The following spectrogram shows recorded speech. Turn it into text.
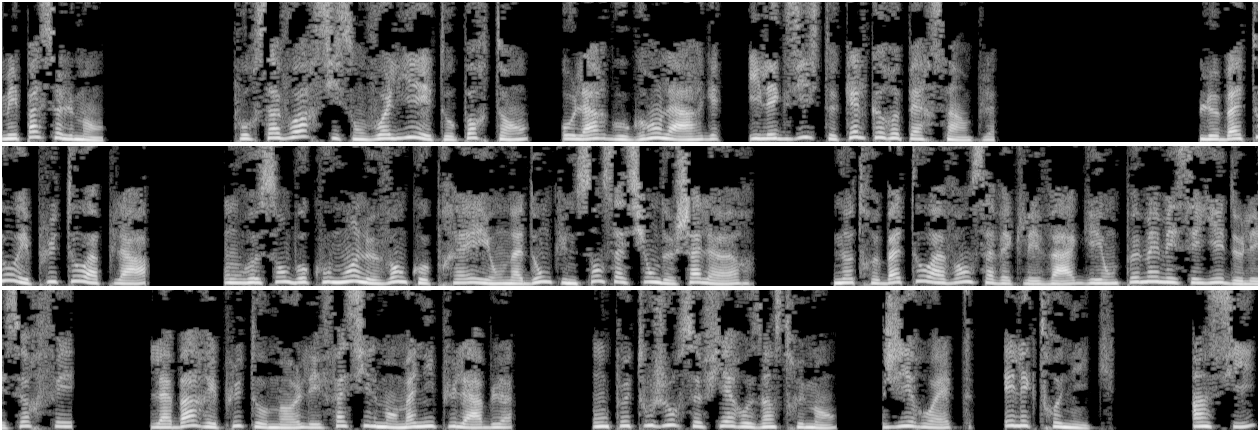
mais pas seulement. Pour savoir si son voilier est au portant, au largue ou grand largue, il existe quelques repères simples. Le bateau est plutôt à plat, on ressent beaucoup moins le vent qu'au près et on a donc une sensation de chaleur. Notre bateau avance avec les vagues et on peut même essayer de les surfer. La barre est plutôt molle et facilement manipulable. On peut toujours se fier aux instruments, girouettes, électronique. Ainsi,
